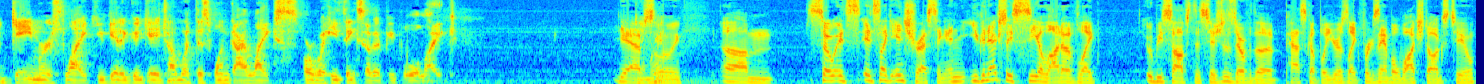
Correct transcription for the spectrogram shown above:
gamers like. You get a good gauge on what this one guy likes or what he thinks other people will like. Yeah, absolutely. Um, so it's it's like interesting, and you can actually see a lot of like Ubisoft's decisions over the past couple of years. Like for example, Watch Dogs Two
